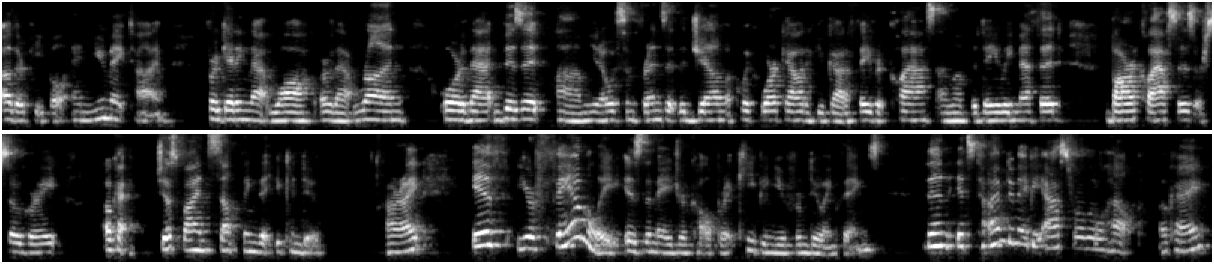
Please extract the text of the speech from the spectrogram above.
other people and you make time for getting that walk or that run or that visit, um, you know, with some friends at the gym, a quick workout. If you've got a favorite class, I love the daily method. Barre classes are so great. Okay, just find something that you can do. All right. If your family is the major culprit keeping you from doing things, then it's time to maybe ask for a little help. Okay.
